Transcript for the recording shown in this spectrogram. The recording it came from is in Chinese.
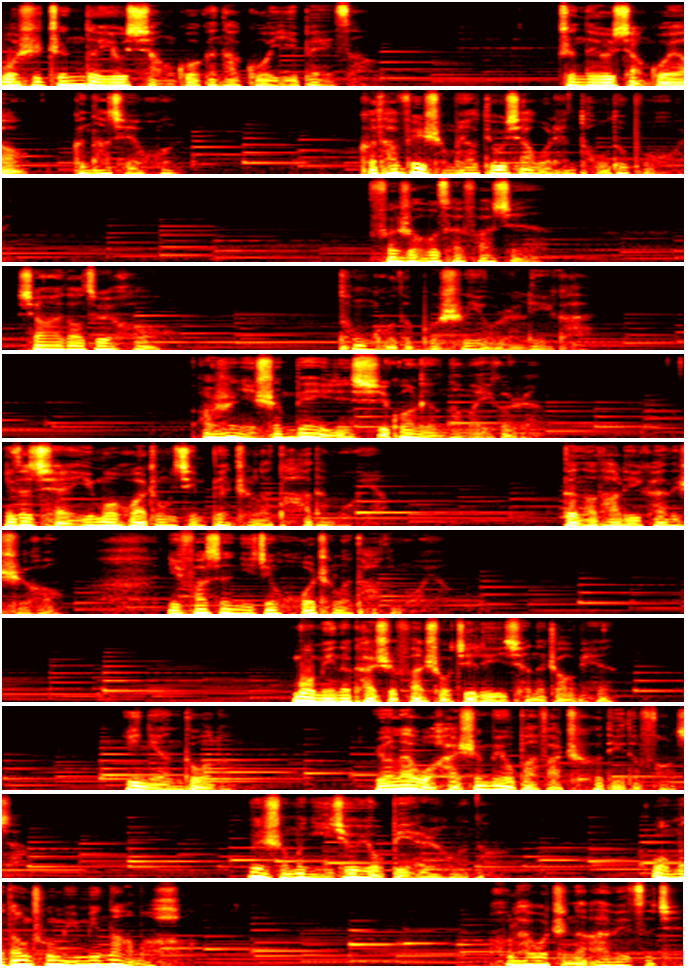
我是真的有想过跟他过一辈子，真的有想过要跟他结婚。可他为什么要丢下我，连头都不回？分手后才发现，相爱到最后，痛苦的不是有人离开。而是你身边已经习惯了有那么一个人，你在潜移默化中已经变成了他的模样。等到他离开的时候，你发现你已经活成了他的模样。莫名的开始翻手机里以前的照片。一年多了，原来我还是没有办法彻底的放下。为什么你就有别人了呢？我们当初明明那么好。后来我只能安慰自己，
